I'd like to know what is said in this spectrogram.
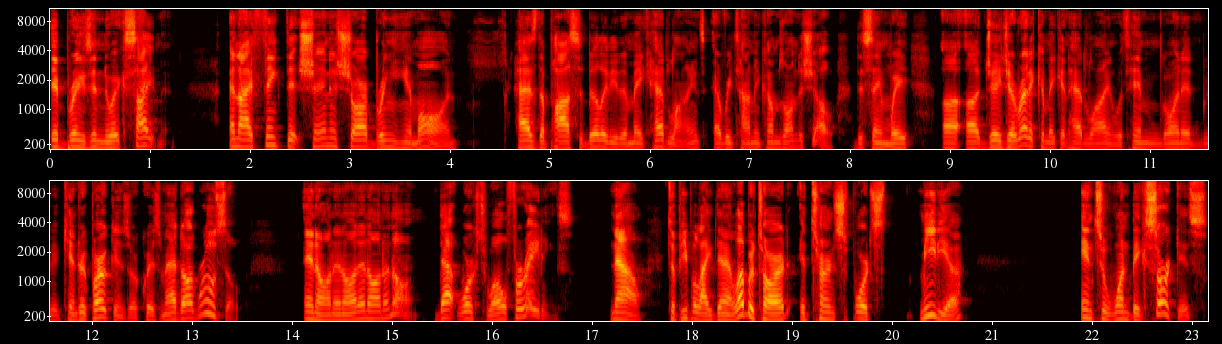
It brings in new excitement. And I think that Shannon Sharpe bringing him on has the possibility to make headlines every time he comes on the show. The same way uh, uh, JJ Redick can make a headline with him going at Kendrick Perkins or Chris Mad Dog Russo, and on and on and on and on. That works well for ratings. Now, to people like Dan Le Batard, it turns sports media into one big circus.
